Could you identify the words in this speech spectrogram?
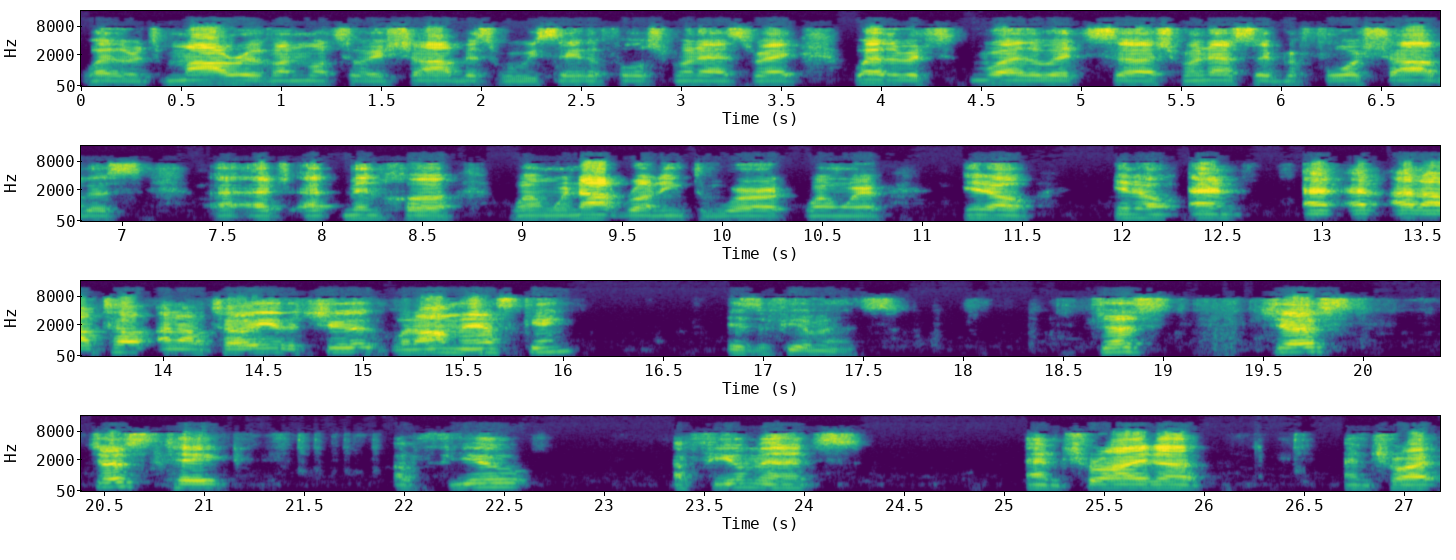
whether it's Mariv on Motzei Shabbos, where we say the full Shemon Esrei, whether it's whether it's uh, Shemon Esrei before Shabbos at, at Mincha, when we're not running to work, when we're, you know, you know, and and, and, and I'll tell and I'll tell you the truth. What I'm asking is a few minutes. Just just just take a few a few minutes and try to and try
